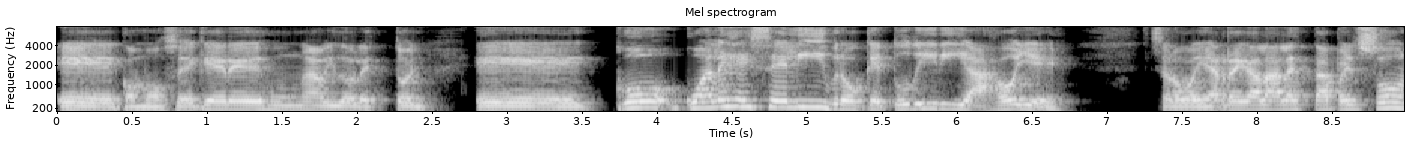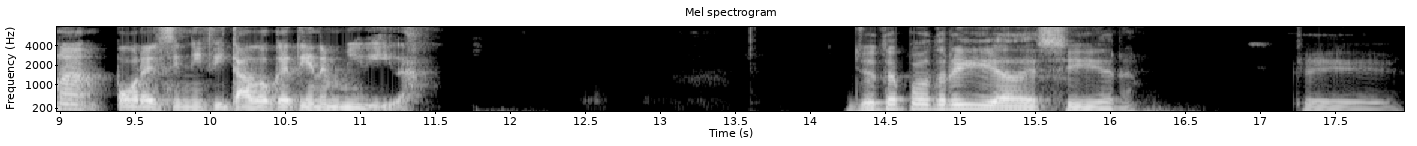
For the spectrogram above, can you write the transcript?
eh, como sé que eres un ávido lector, eh, ¿cuál es ese libro que tú dirías, oye, se lo voy a regalar a esta persona por el significado que tiene en mi vida? Yo te podría decir que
